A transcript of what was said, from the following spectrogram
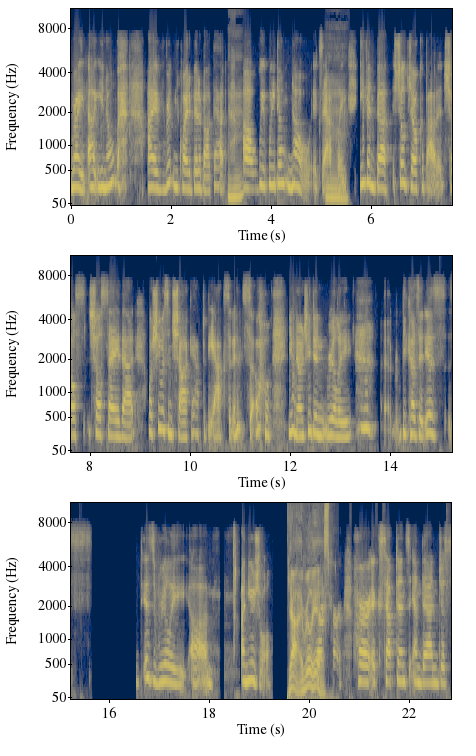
Right. Uh, you know, I've written quite a bit about that. Mm-hmm. Uh, we we don't know exactly. Mm. Even Beth, she'll joke about it. She'll she'll say that well, she was in shock after the accident, so you know she didn't really because it is is really um, unusual yeah, it really her, is. Her, her acceptance and then just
